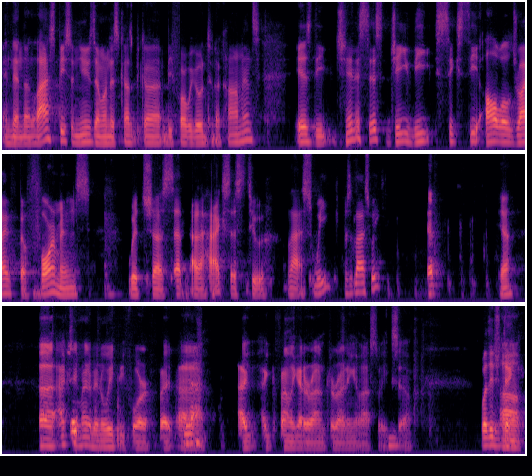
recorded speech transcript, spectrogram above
and then the last piece of news I want to discuss because, before we go into the comments is the Genesis GV60 all-wheel drive performance, which uh, Seth had access to last week. Was it last week? Yep. Yeah. Uh, actually, it might have been a week before, but uh, yeah. I, I finally got around to riding it last week. So, what did you think? Um,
